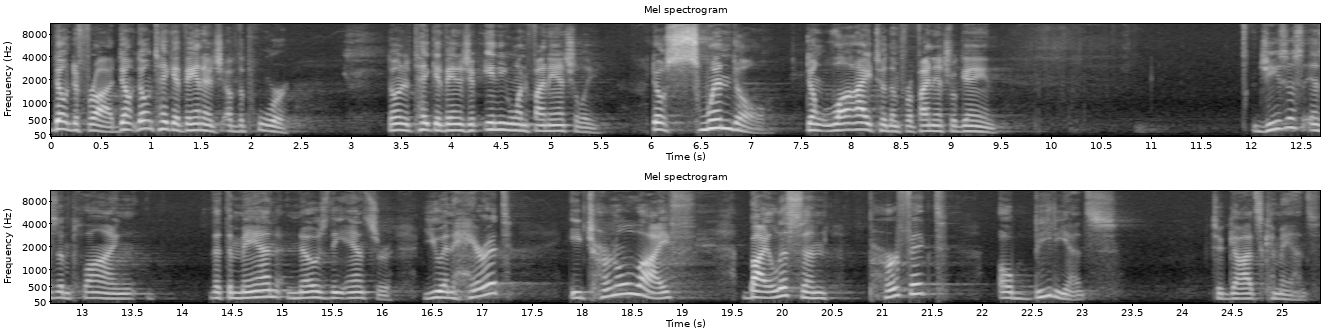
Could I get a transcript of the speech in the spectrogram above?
Don't defraud. Don't, don't take advantage of the poor. Don't take advantage of anyone financially. Don't swindle. Don't lie to them for financial gain. Jesus is implying that the man knows the answer. You inherit eternal life by, listen, perfect obedience to God's commands.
